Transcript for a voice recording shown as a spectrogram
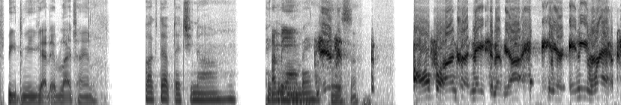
speak to me. You got that black china. Fucked up that you know picked I the wrong mean, bag. listen. All for Uncut Nation. If y'all he- hear any raps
